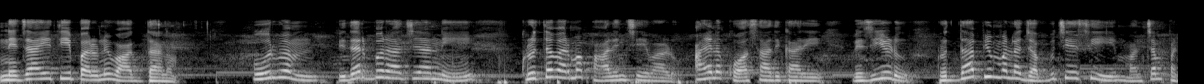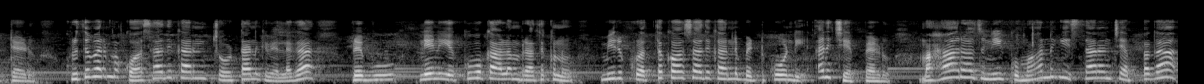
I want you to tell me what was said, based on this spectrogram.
నిజాయితీపరుని వాగ్దానం. పూర్వం విదర్భ రాజ్యాన్ని కృతవర్మ పాలించేవాడు. ఆయన కోశాధికారి విజయుడు వృద్ధాప్యం వల్ల జబ్బు చేసి మంచం పట్టాడు. కృతవర్మ కోశాధికారిని చూడటానికి వెళ్ళగా ప్రభు నేను ఎక్కువ కాలం బ్రతకను. మీరు క్రొత్త కోశాధికారిని పెట్టుకోండి అని చెప్పాడు. మహారాజు నీ కుమారునికి ఇస్తానని చెప్పగా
